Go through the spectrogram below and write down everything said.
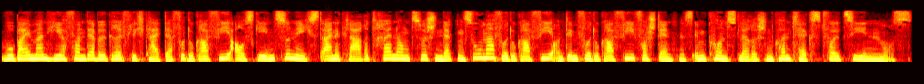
wobei man hier von der Begrifflichkeit der Fotografie ausgehend zunächst eine klare Trennung zwischen der Consumerfotografie und dem Fotografieverständnis im künstlerischen Kontext vollziehen muss.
